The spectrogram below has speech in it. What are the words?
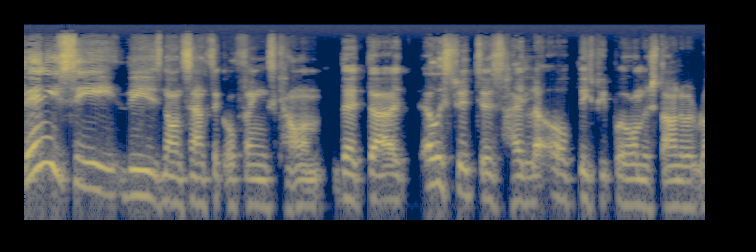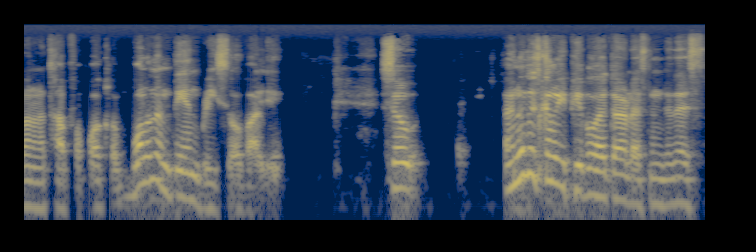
then you see these nonsensical things, Callum, that uh, illustrate just how little these people understand about running a top football club. One of them being resale value. So I know there's going to be people out there listening to this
